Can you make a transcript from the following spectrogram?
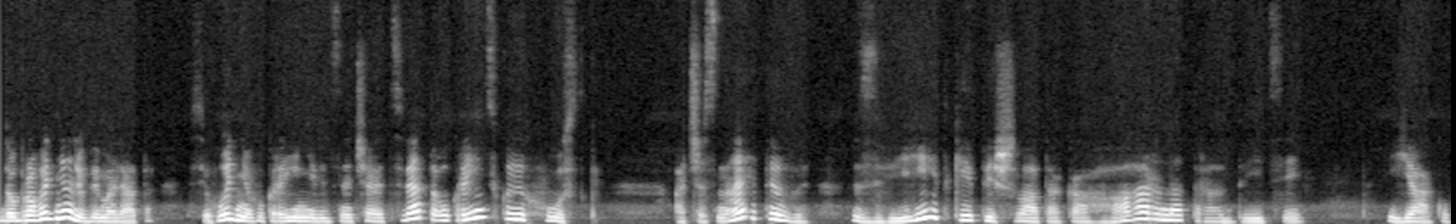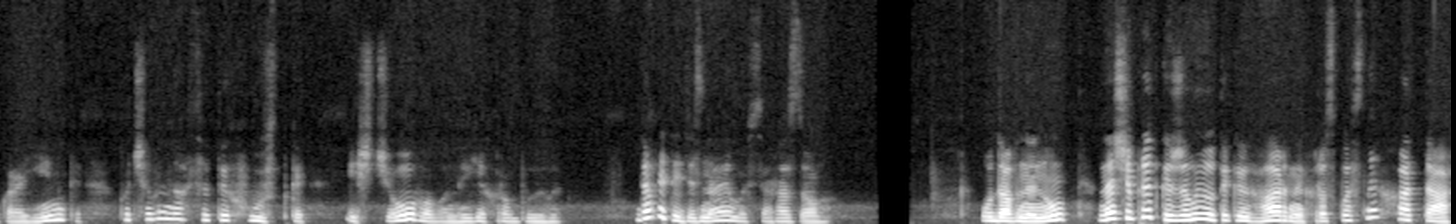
Доброго дня, любі малята! Сьогодні в Україні відзначають свято української хустки. А чи знаєте ви, звідки пішла така гарна традиція? Як українки почали носити хустки і з чого вони їх робили? Давайте дізнаємося разом. У давнину наші предки жили у таких гарних розписних хатах,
